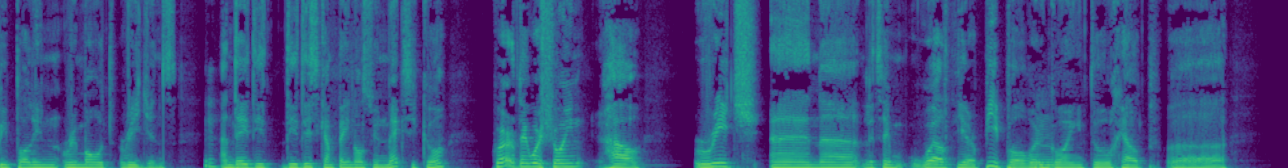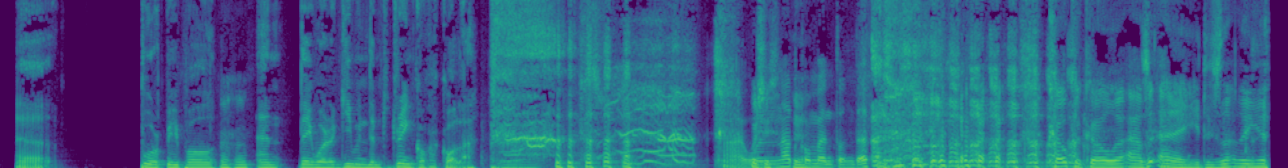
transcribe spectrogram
people in remote regions. And they did, did this campaign also in Mexico where they were showing how rich and uh, let's say wealthier people were going to help uh, uh, poor people and they were giving them to drink coca-cola I will is- not yeah. comment on that. Coca Cola as aid. Is that the.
